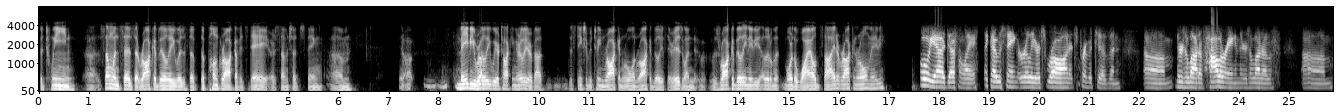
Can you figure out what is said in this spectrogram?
between uh, someone says that rockabilly was the the punk rock of its day or some such thing. Um, you know, maybe really we were talking earlier about distinction between rock and roll and rockabilly if there is one. Was rockabilly maybe a little bit more the wild side of rock and roll maybe? Oh yeah definitely. Like i was saying earlier it's raw and it's primitive and um there's a lot of hollering and there's a lot of um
